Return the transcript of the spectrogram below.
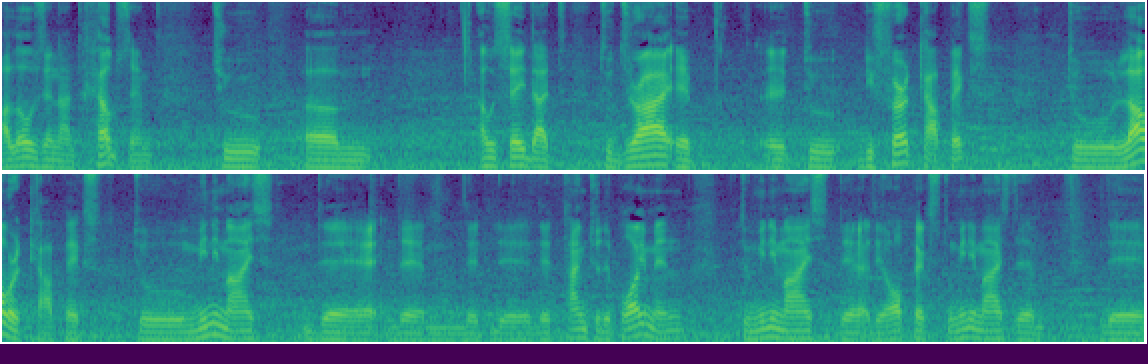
allows them and helps them to um, I would say that to dry, uh, uh, to defer capex, to lower capex, to minimize the, the, the, the, the time to deployment, to minimize the, the OPEX, to minimize the, the,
